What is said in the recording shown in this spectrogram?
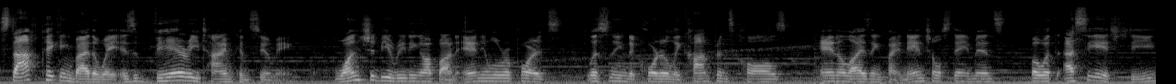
Stock picking, by the way, is very time consuming. One should be reading up on annual reports, listening to quarterly conference calls, analyzing financial statements, but with SCHD,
